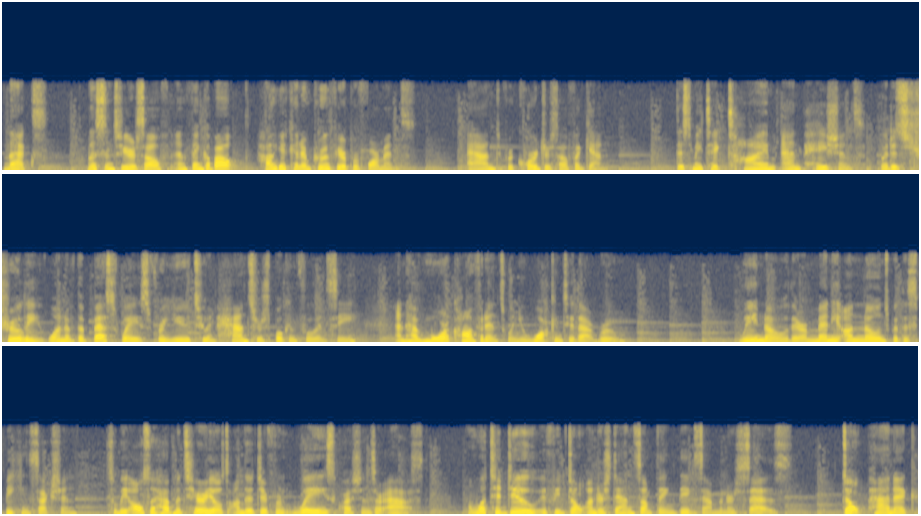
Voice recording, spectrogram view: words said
Next, listen to yourself and think about how you can improve your performance and record yourself again. This may take time and patience, but it's truly one of the best ways for you to enhance your spoken fluency and have more confidence when you walk into that room. We know there are many unknowns with the speaking section, so we also have materials on the different ways questions are asked, and what to do if you don't understand something the examiner says. Don't panic,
